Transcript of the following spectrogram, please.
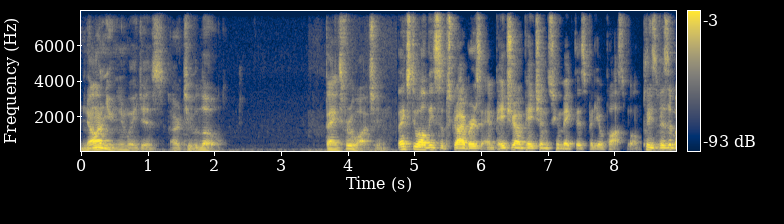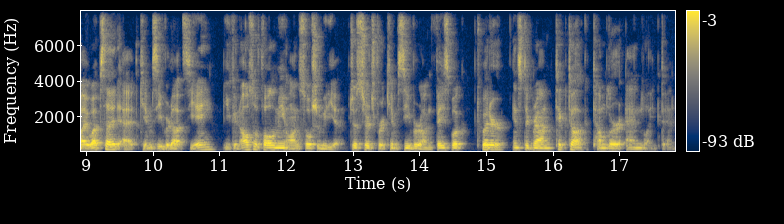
non-union wages are too low. Thanks for watching. Thanks to all these subscribers and Patreon patrons who make this video possible. Please visit my website at kimsiever.ca. You can also follow me on social media. Just search for Kim Siever on Facebook, Twitter, Instagram, TikTok, Tumblr, and LinkedIn.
